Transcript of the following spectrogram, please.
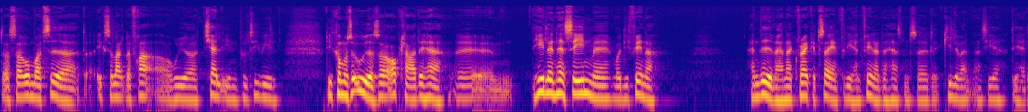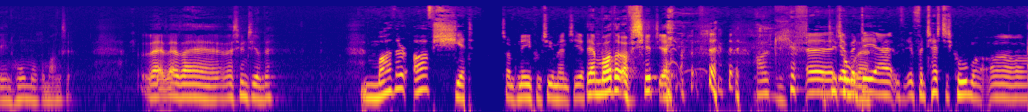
der så åbenbart sidder der, ikke så langt derfra og ryger tjal i en politibil. De kommer så ud og så opklarer det her. Øh, hele den her scene med, hvor de finder, han ved, hvad han har cracket sagen, fordi han finder den her sådan, så det kildevand, og han siger, det her det er en homoromance. Hvad, hvad, hvad, hvad synes I om det? Mother of shit, som den ene politimand siger. Ja, mother of shit, ja. Hold kæft, Øh, de to jamen, der. det er fantastisk humor, og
